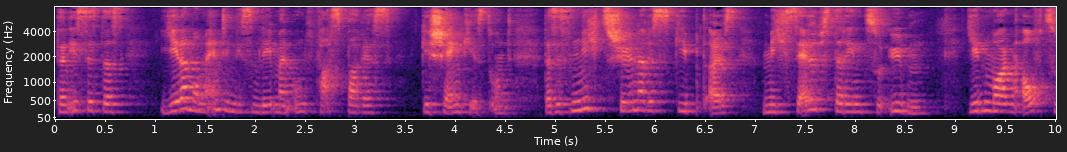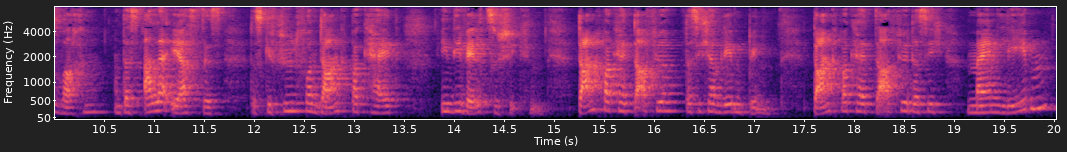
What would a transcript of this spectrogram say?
dann ist es, dass jeder Moment in diesem Leben ein unfassbares Geschenk ist und dass es nichts Schöneres gibt, als mich selbst darin zu üben, jeden Morgen aufzuwachen und als allererstes das Gefühl von Dankbarkeit in die Welt zu schicken. Dankbarkeit dafür, dass ich am Leben bin. Dankbarkeit dafür, dass ich mein Leben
